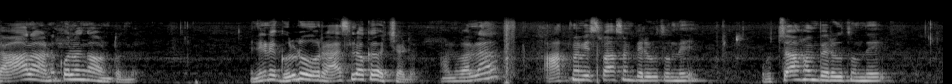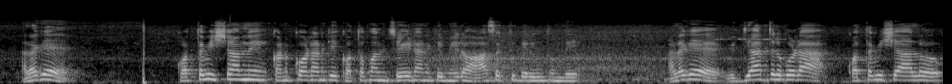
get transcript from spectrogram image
చాలా అనుకూలంగా ఉంటుంది. ఎందుకంటే గురుడు రాశిలోకే వచ్చాడు. అందువల్ల ఆత్మవిశ్వాసం పెరుగుతుంది ఉత్సాహం పెరుగుతుంది. అలాగే కొత్త విషయాల్ని కనుక్కోవడానికి కొత్త పనులు చేయడానికి మీరు ఆసక్తి పెరుగుతుంది. అలాగే విద్యార్థులు కూడా కొత్త విషయాలు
